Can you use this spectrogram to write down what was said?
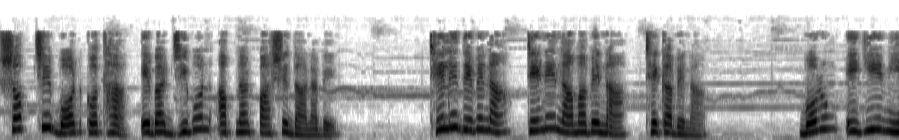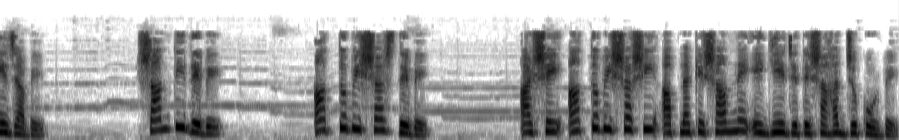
সবচেয়ে বড় কথা, এবার জীবন আপনার পাশে দাঁড়াবে। ঠেলে দেবে না, টেনে নামাবে না, ঠেকাবে না। বরং এগিয়ে নিয়ে যাবে। শান্তি দেবে। আত্মবিশ্বাস দেবে। আর সেই আত্মবিশ্বাসই আপনাকে সামনে এগিয়ে যেতে সাহায্য করবে।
